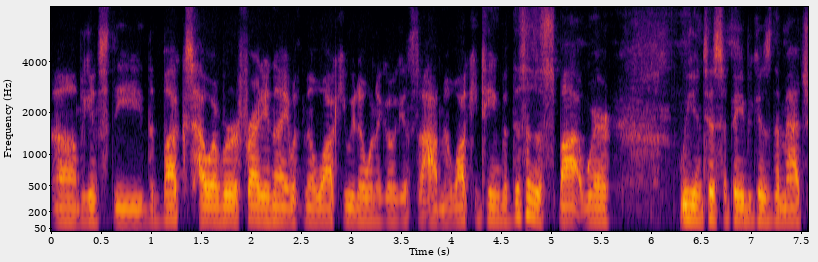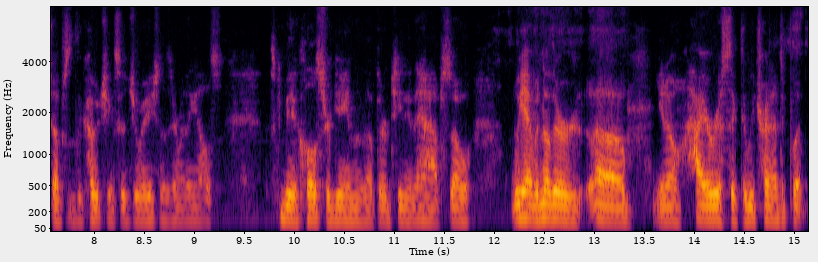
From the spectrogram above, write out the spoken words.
um, against the the Bucks. However, Friday night with Milwaukee, we don't want to go against a hot Milwaukee team, but this is a spot where we anticipate because the matchups the coaching situations and everything else, this could be a closer game than the 13 and a half. So we have another uh, you know heuristic that we try not to put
